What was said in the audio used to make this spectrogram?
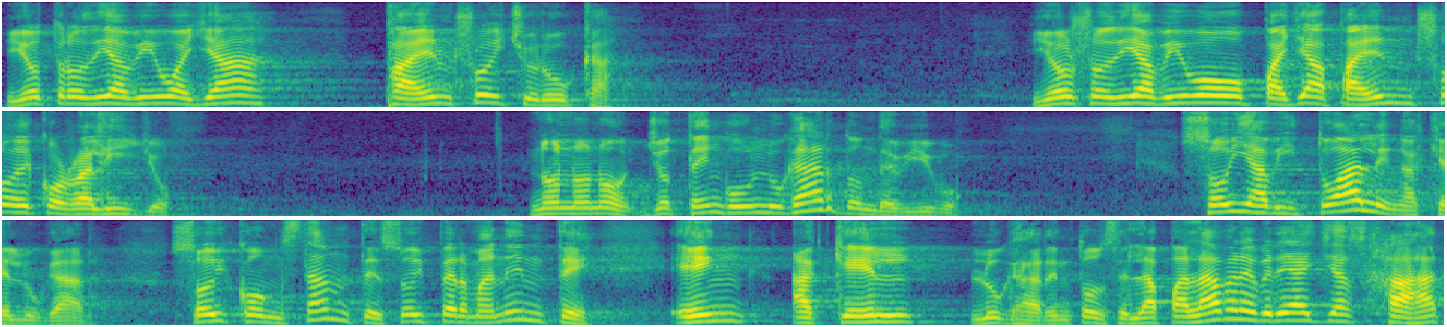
y otro día vivo allá, Paentro y Churuca y otro día vivo para allá, para dentro de Corralillo. No, no, no, yo tengo un lugar donde vivo. Soy habitual en aquel lugar. Soy constante, soy permanente en aquel lugar. Entonces, la palabra hebrea yashat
